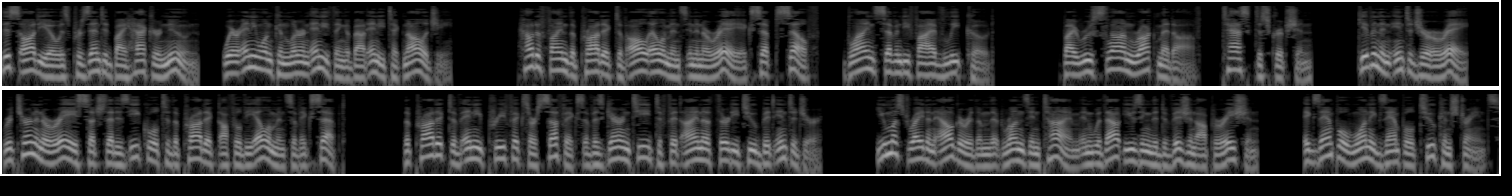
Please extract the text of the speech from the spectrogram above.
This audio is presented by HackerNoon, where anyone can learn anything about any technology. How to find the product of all elements in an array except self, blind 75 LeetCode. By Ruslan Rakhmedov. Task description. Given an integer array, return an array such that is equal to the product of all the elements of except. The product of any prefix or suffix of is guaranteed to fit in a 32 bit integer. You must write an algorithm that runs in time and without using the division operation. Example 1 Example 2 Constraints.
